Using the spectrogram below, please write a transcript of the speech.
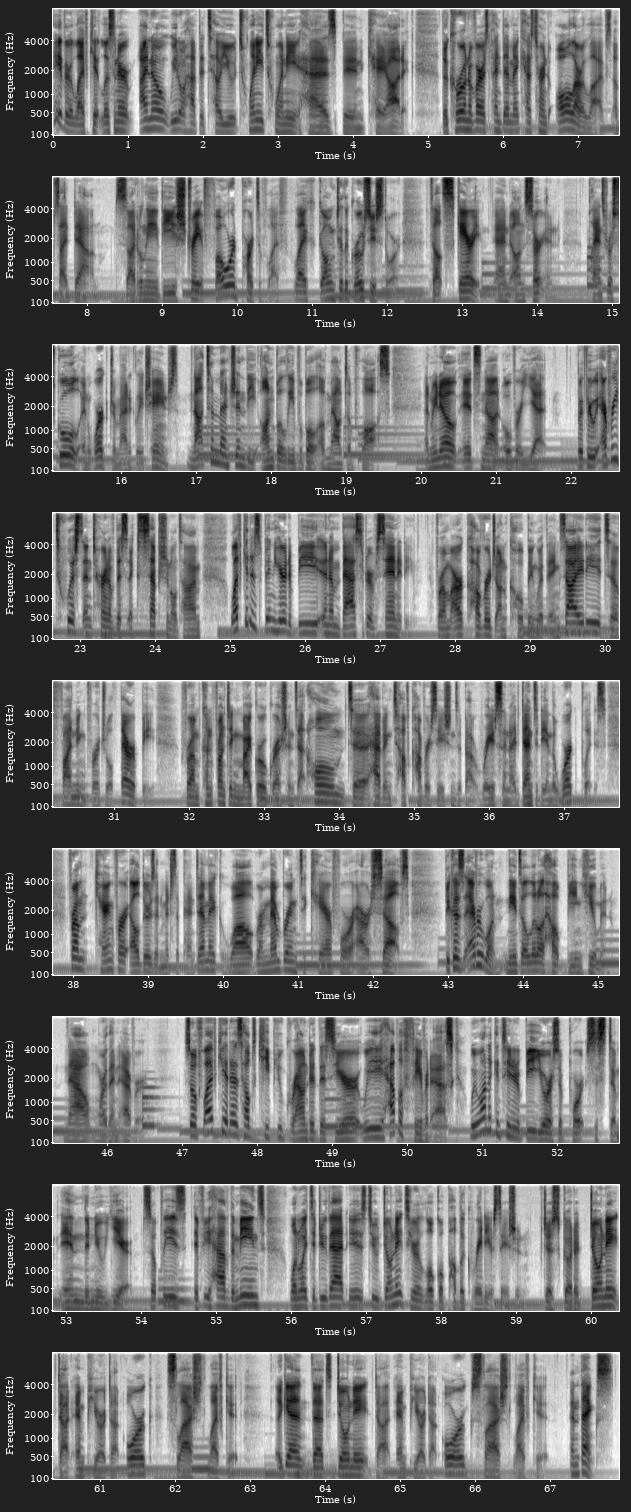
Hey there, Life Kit listener. I know we don't have to tell you 2020 has been chaotic. The coronavirus pandemic has turned all our lives upside down. Suddenly, the straightforward parts of life, like going to the grocery store, felt scary and uncertain. Plans for school and work dramatically changed, not to mention the unbelievable amount of loss. And we know it's not over yet. But through every twist and turn of this exceptional time, Life Kit has been here to be an ambassador of sanity, from our coverage on coping with anxiety to finding virtual therapy, from confronting microaggressions at home to having tough conversations about race and identity in the workplace, from caring for our elders amidst the pandemic while remembering to care for ourselves. Because everyone needs a little help being human, now more than ever. So, if Life Kit has helped keep you grounded this year, we have a favor to ask. We want to continue to be your support system in the new year. So, please, if you have the means, one way to do that is to donate to your local public radio station. Just go to donate.npr.org/slash lifekit. Again, that's donate.npr.org/slash lifekit. And thanks.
